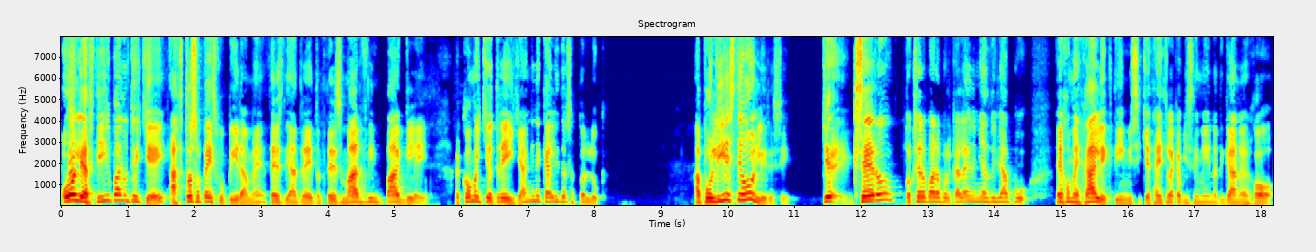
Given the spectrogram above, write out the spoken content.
όλοι αυτοί είπαν ότι OK, okay, αυτός ο παίχτης που πήραμε, θες DeAndre Ayton, θες Marvin Bagley, ακόμα και ο Trey Young είναι καλύτερος από τον Luka. Απολύεστε όλοι ρε εσύ. Και ξέρω, το ξέρω πάρα πολύ καλά, είναι μια δουλειά που έχω μεγάλη εκτίμηση και θα ήθελα κάποια στιγμή να την κάνω εγώ,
